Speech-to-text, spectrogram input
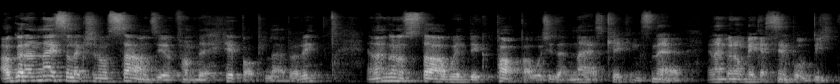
I've got a nice selection of sounds here from the hip hop library. And I'm gonna start with Big Papa, which is a nice kicking snare, and I'm gonna make a simple beat.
